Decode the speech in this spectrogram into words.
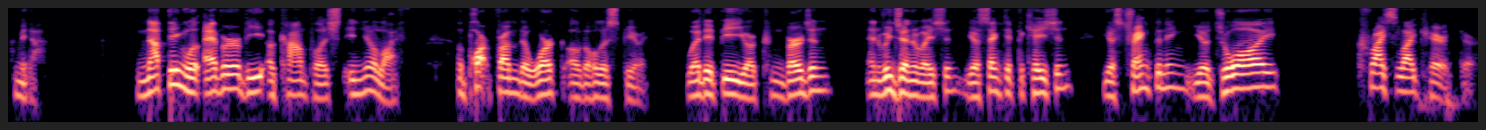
합니다. Nothing will ever be accomplished in your life apart from the work of the Holy Spirit, whether it be your conversion, and regeneration, your sanctification, your strengthening, your joy, Christ-like character.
